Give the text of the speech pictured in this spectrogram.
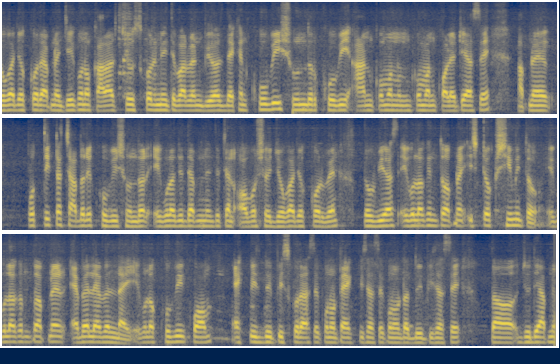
যোগাযোগ করে আপনি যে কোনো কালার চুজ করে নিতে পারবেন। বিওয়াজ দেখেন, খুবই সুন্দর, খুবই আনকমন আনকমন কোয়ালিটি আছে। আপনার প্রত্যেকটা চাদরই খুবই সুন্দর। এগুলো যদি আপনি নিতে চান, অবশ্যই যোগাযোগ করবেন। তো বিয়াস এগুলো কিন্তু আপনার স্টক সীমিত। এগুলো কিন্তু আপনার অ্যাভেলেবেল নাই। এগুলো খুবই কম। এক পিস দুই পিস করে আছে। কোনোটা এক পিস আছে, কোনোটা দুই পিস আছে। তা যদি আপনি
